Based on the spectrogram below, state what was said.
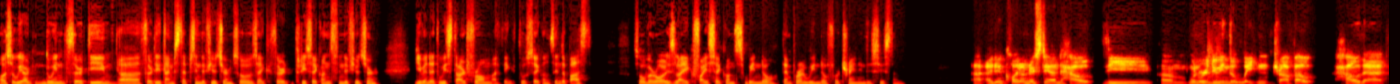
Also, we are doing 30, uh, 30 time steps in the future. So it's like 30, three seconds in the future, given that we start from, I think, two seconds in the past. So overall, it's like five seconds window, temporal window for training the system. I didn't quite understand how the, um, when we're doing the latent dropout, how that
